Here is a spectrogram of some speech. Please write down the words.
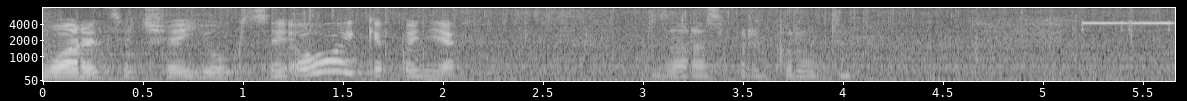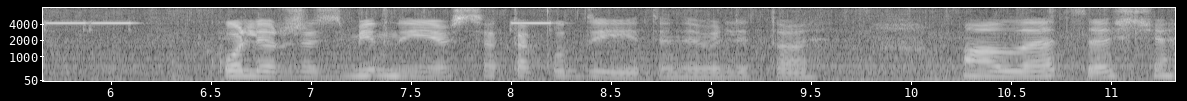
вариться чайок. Цей. Ой, кипенєк. Зараз прикрутимо. Колір вже змінився, та куди ти не вилітай. Але це ще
